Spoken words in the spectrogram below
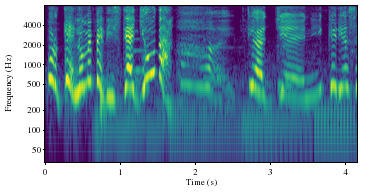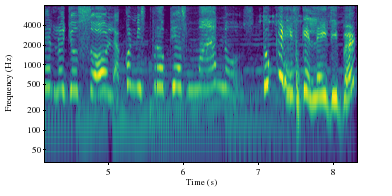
¿Por qué no me pediste ayuda? Ay, tía Jenny, quería hacerlo yo sola, con mis propias manos. ¿Tú crees que Lady Bird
